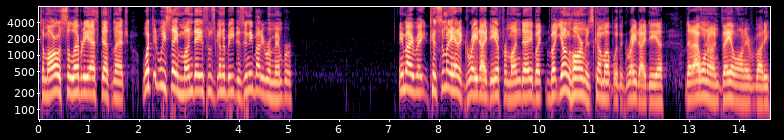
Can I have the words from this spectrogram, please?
tomorrow Celebrity Ass Deathmatch. What did we say Mondays was going to be? Does anybody remember? Anybody? Because somebody had a great idea for Monday, but but Young Harm has come up with a great idea that I want to unveil on everybody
